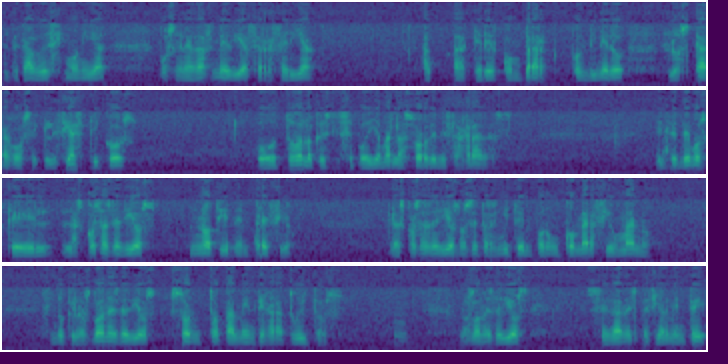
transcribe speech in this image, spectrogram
El pecado de simonía, pues en la Edad Media se refería a, querer comprar con dinero los cargos eclesiásticos o todo lo que se puede llamar las órdenes sagradas entendemos que las cosas de Dios no tienen precio, que las cosas de Dios no se transmiten por un comercio humano, sino que los dones de Dios son totalmente gratuitos. Los dones de Dios se dan especialmente,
